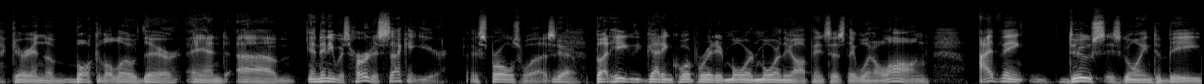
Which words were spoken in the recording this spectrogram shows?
carrying the bulk of the load there, and um, and then he was hurt his second year. Sproles was, Yeah. but he got incorporated more and more in the offense as they went along. I think Deuce is going to be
